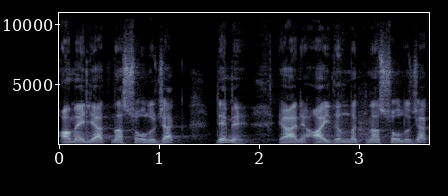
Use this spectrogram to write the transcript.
ameliyat nasıl olacak? Değil mi? Yani aydınlık nasıl olacak?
